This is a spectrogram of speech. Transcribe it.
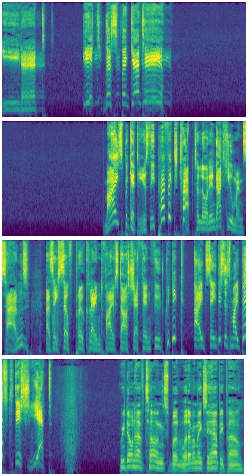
Eat it! Eat the spaghetti! My spaghetti is the perfect trap to lure in that human, Sans. As a self-proclaimed five-star chef and food critic, I'd say this is my best dish yet. we don't have tongues, but whatever makes you happy, pal.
